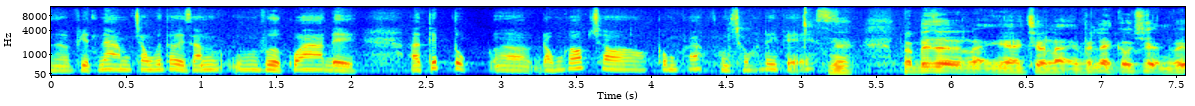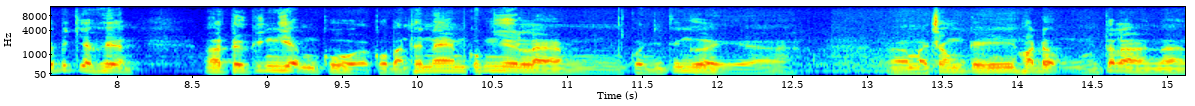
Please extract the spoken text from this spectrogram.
à, Việt Nam trong cái thời gian vừa qua để à, tiếp tục đóng góp cho công tác phòng chống HIV/AIDS. Và bây giờ lại trở lại với lại câu chuyện với Bích Gia Huyền. À, từ kinh nghiệm của của bản thân em cũng như là ừ, của những cái người à, mà trong cái hoạt động tức là, là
